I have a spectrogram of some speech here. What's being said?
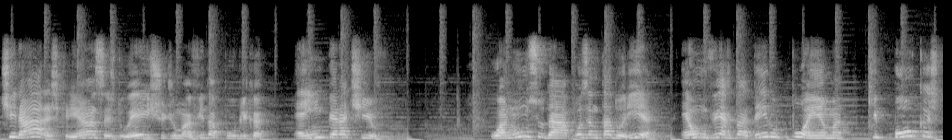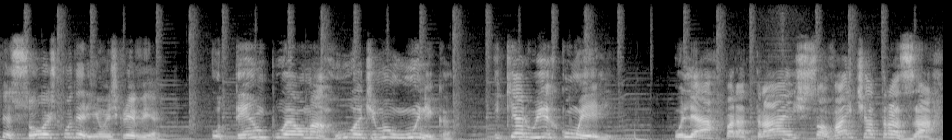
Tirar as crianças do eixo de uma vida pública é imperativo. O anúncio da aposentadoria é um verdadeiro poema que poucas pessoas poderiam escrever. O tempo é uma rua de mão única e quero ir com ele. Olhar para trás só vai te atrasar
